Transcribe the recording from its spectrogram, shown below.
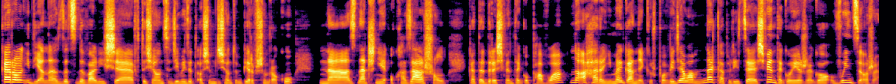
Karol i Diana zdecydowali się w 1981 roku na znacznie okazalszą katedrę świętego Pawła, no a Harry i Meghan, jak już powiedziałam, na kaplicę świętego Jerzego w Windsorze.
